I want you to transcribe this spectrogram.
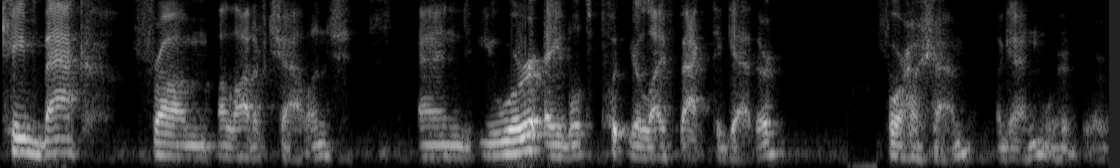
came back from a lot of challenge and you were able to put your life back together for Hashem. Again, we're, we're,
